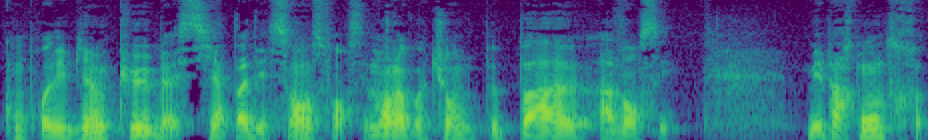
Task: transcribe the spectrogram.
comprenez bien que bah, s'il n'y a pas d'essence, forcément la voiture ne peut pas euh, avancer. Mais par contre,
